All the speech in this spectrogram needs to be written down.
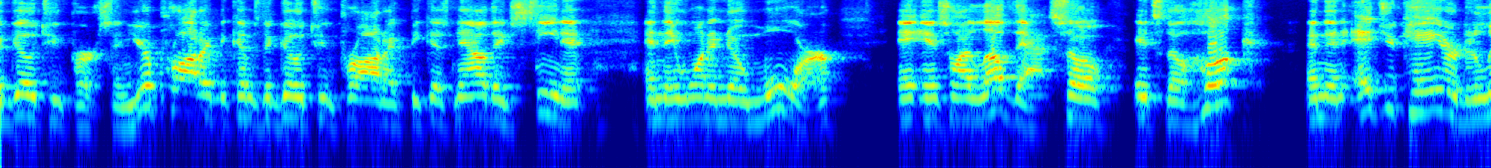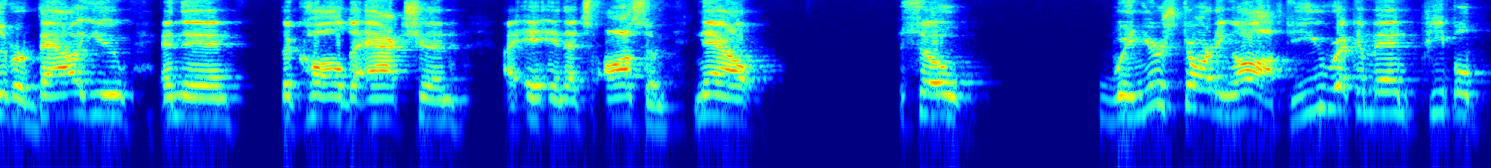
the go-to person. Your product becomes the go-to product because now they've seen it and they want to know more. And, and, so I love that. So it's the hook and then educate or deliver value and then the call to action. And, and that's awesome. Now, so when you're starting off, do you recommend people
